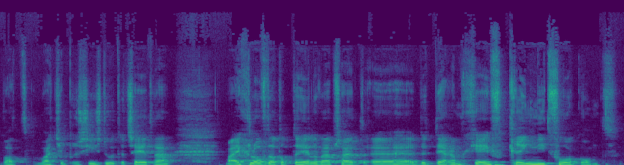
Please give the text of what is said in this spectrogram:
wat, wat je precies doet, et cetera. Maar ik geloof dat op de hele website de term geefkring niet voorkomt.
